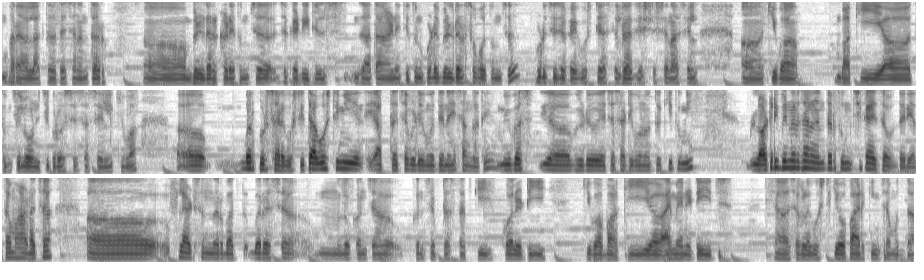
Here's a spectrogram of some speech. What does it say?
भरावं लागतं त्याच्यानंतर बिल्डरकडे तुमचं जे काही डिटेल्स जातात आणि तिथून पुढे बिल्डरसोबत तुमचं पुढचे जे काही गोष्टी असतील रजिस्ट्रेशन असेल किंवा बाकी तुमची लोनची प्रोसेस असेल किंवा भरपूर साऱ्या गोष्टी. त्या गोष्टी मी आत्ताच्या व्हिडिओमध्ये नाही सांगत आहे. मी बस व्हिडिओ याच्यासाठी बनवतो की तुम्ही लॉटरी विनर झाल्यानंतर तुमची काय जबाबदारी? आता म्हाडाच्या फ्लॅट संदर्भात बऱ्याचशा लोकांच्या कन्सेप्ट असतात की क्वालिटी किंवा बाकी ॲम्युनिटीज ह्या सगळ्या गोष्टी किंवा पार्किंगचा मुद्दा.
